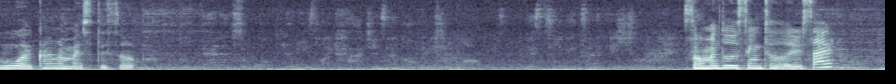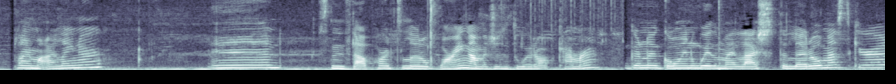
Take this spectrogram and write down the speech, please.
Oh, I kind of messed this up. So I'm to do the same to the other side. Apply my eyeliner. And since that part's a little boring, I'm to just do it off camera. I'm to go in with my Lash Stiletto mascara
